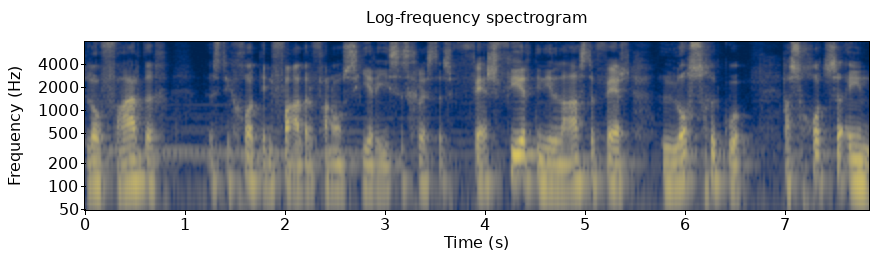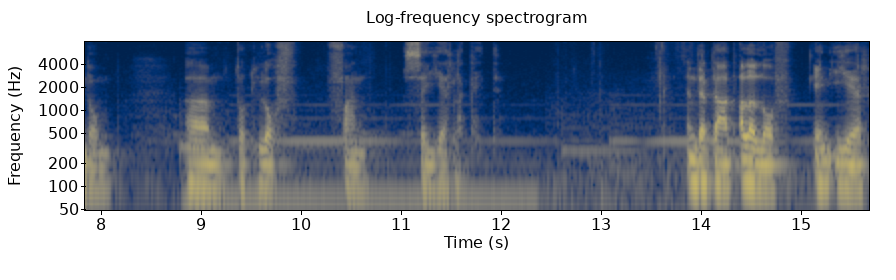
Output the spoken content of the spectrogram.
Lofwaardig is die God en Vader van ons Here Jesus Christus. Vers 14, die laaste vers, losgekoop as God se eiendom um tot lof van sy heerlikheid. Inderdaad alle lof en eer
